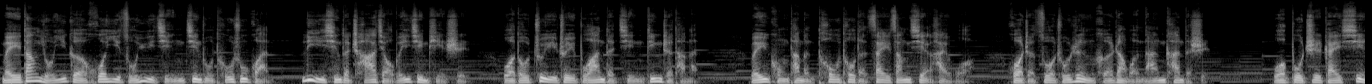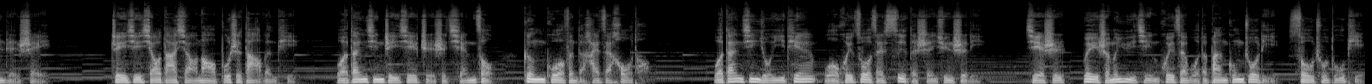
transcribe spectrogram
每当有一个或一组狱警进入图书馆，例行的查缴违禁品时，我都惴惴不安地紧盯着他们，唯恐他们偷偷地栽赃陷害我，或者做出任何让我难堪的事。我不知该信任谁，这些小打小闹不是大问题，我担心这些只是前奏，更过分的还在后头。我担心有一天我会坐在 C 的审讯室里，解释为什么狱警会在我的办公桌里搜出毒品，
